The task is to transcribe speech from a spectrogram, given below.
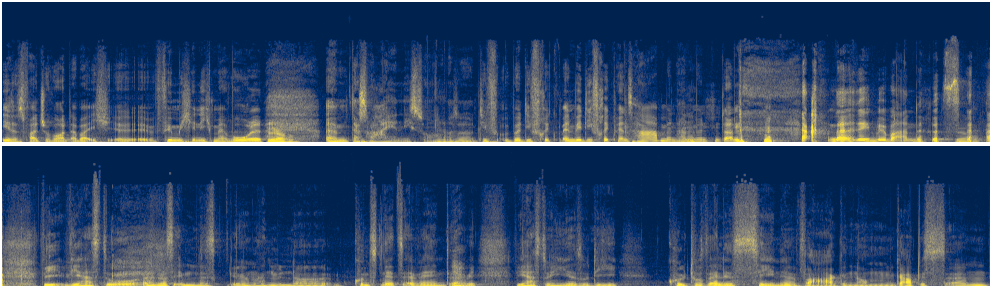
eh das falsche Wort, aber ich äh, fühle mich hier nicht mehr wohl. Ähm, das war hier nicht so. Also die, über die wenn wir die Frequenz haben in Hanmünden, dann, dann reden wir über anderes. Wie, wie hast du, also du hast eben das Hanmünder Kunstnetz erwähnt, wie hast du hier so die kulturelle Szene wahrgenommen? Gab es ähm,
